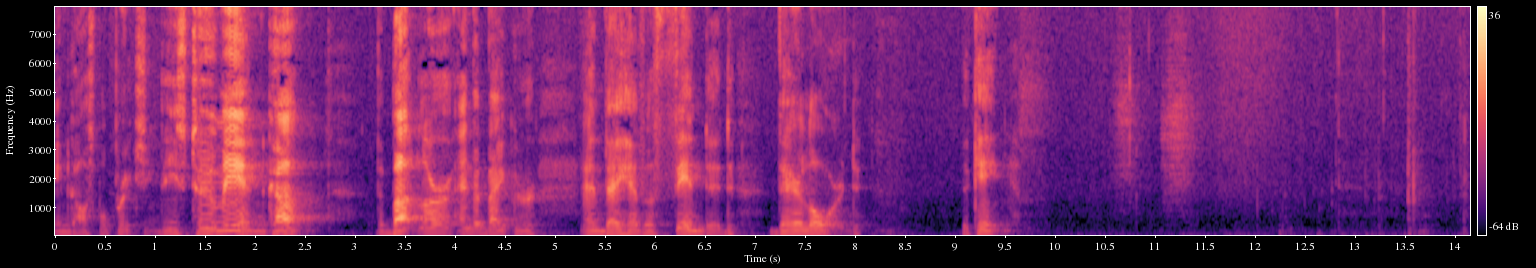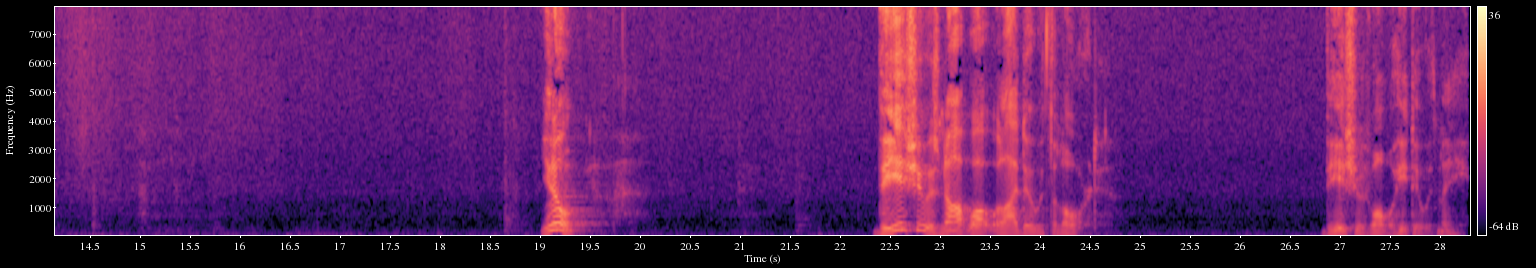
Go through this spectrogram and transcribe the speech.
in gospel preaching. These two men come, the butler and the baker, and they have offended their Lord, the King. You know, the issue is not what will I do with the Lord. The issue is what will He do with me.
